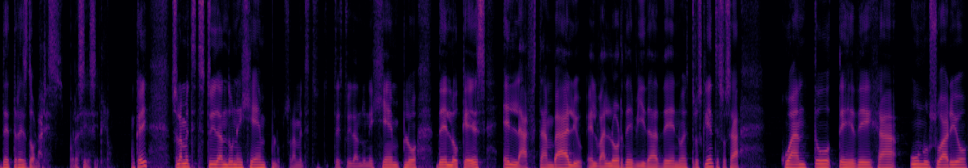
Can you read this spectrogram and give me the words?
de 3 dólares, por así decirlo. ¿Ok? Solamente te estoy dando un ejemplo, solamente te estoy dando un ejemplo de lo que es el lifetime value, el valor de vida de nuestros clientes. O sea, cuánto te deja un usuario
